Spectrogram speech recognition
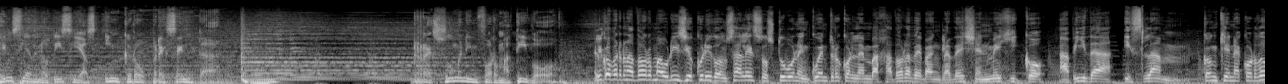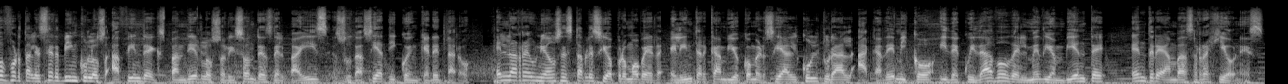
Agencia de Noticias Incro presenta. Resumen informativo. El gobernador Mauricio Curi González sostuvo un encuentro con la embajadora de Bangladesh en México, Abida Islam, con quien acordó fortalecer vínculos a fin de expandir los horizontes del país sudasiático en Querétaro. En la reunión se estableció promover el intercambio comercial, cultural, académico y de cuidado del medio ambiente entre ambas regiones.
